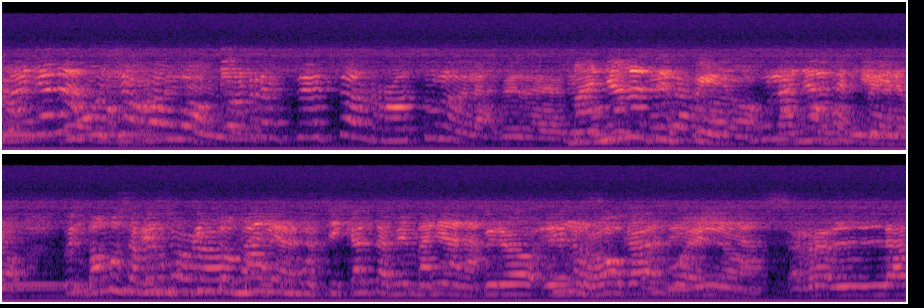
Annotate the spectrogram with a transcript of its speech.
Mañana mucho con vos, con respecto al rótulo de las vedettes. Mañana te espero, mañana te espero. vamos a ver un poquito más mañana. musical también mañana. Pero Qué el ropa, musical, bueno, divinas. ra- la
